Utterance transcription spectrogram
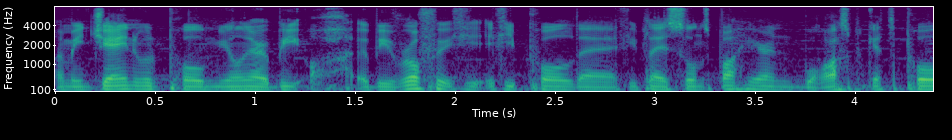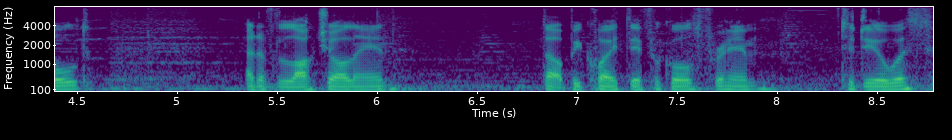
I mean, Jane would pull Mjolnir. It'd be, oh, it'd be rough if he, if he pulled... Uh, if he plays Sunspot here and Wasp gets pulled out of the lockjaw lane. That would be quite difficult for him to deal with.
